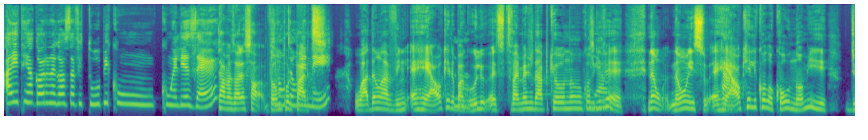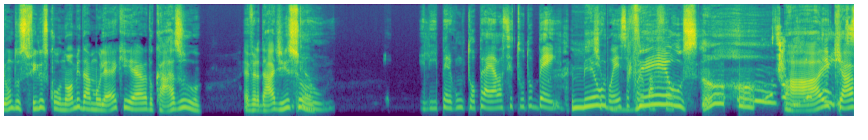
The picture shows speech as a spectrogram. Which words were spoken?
Aí tem agora o negócio da Vitube com, com Eliezer. Tá, mas olha só, vamos por um partes. nenê. O Adam Lavin é real aquele bagulho? Esse Tu vai me ajudar porque eu não consegui real. ver. Não, não isso. É Tá. real que ele colocou o nome de um dos filhos com o nome da mulher que era do caso? É verdade isso? Então, ele perguntou pra ela se tudo bem. Meu tipo, esse foi o. Deus! Ai, que, a-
